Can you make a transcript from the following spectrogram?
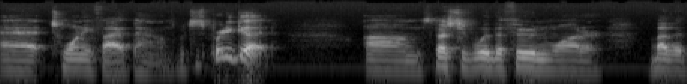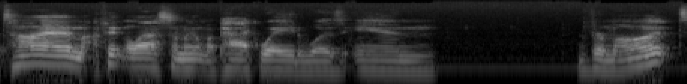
at 25 pounds, which is pretty good, um, especially with the food and water. By the time I think the last time I got my pack weighed was in Vermont,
